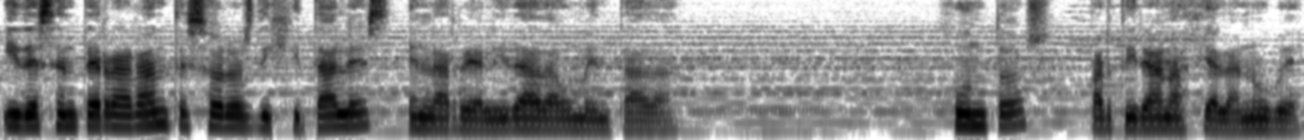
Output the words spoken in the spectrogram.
y desenterrarán tesoros digitales en la realidad aumentada. Juntos partirán hacia la nube,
